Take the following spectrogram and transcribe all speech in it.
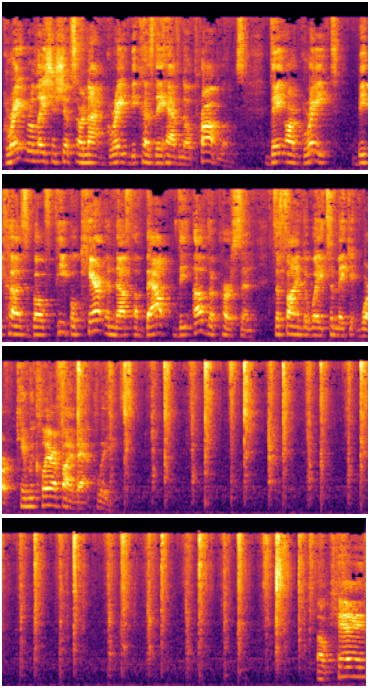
Great relationships are not great because they have no problems. They are great because both people care enough about the other person to find a way to make it work. Can we clarify that, please? Okay.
